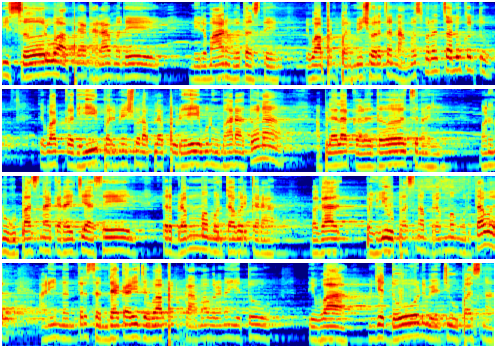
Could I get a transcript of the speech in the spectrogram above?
ती सर्व आपल्या घरामध्ये निर्माण होत असते. तेव्हा आपण परमेश्वराचं नामस्मरण चालू करतो तेव्हा कधीही परमेश्वर आपल्या पुढे येऊन उभा राहतो ना आपल्याला कळतच नाही. म्हणून उपासना करायची असेल तर ब्रह्ममुहूर्तावर करा. बघा पहिली उपासना ब्रह्ममुहूर्तावर आणि नंतर संध्याकाळी जेव्हा आपण कामावरनं येतो तेव्हा म्हणजे दोन वेळची उपासना.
